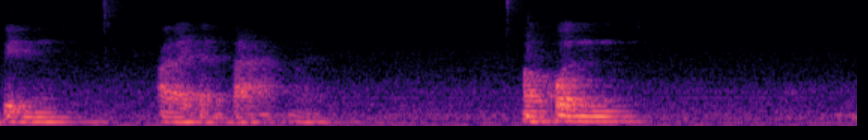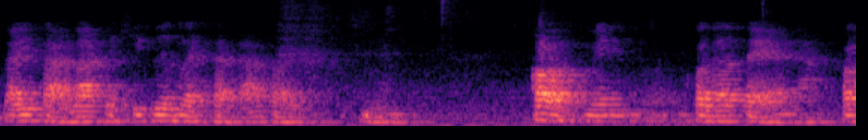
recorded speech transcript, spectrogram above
เป็นอะไรต่างๆบางคน ได้สาระก็คิดเรื่องไรสาระไปก็ไม่ก็แล้วแต่นะก็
